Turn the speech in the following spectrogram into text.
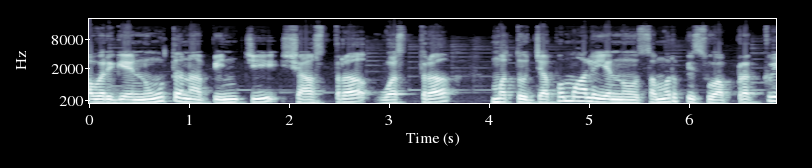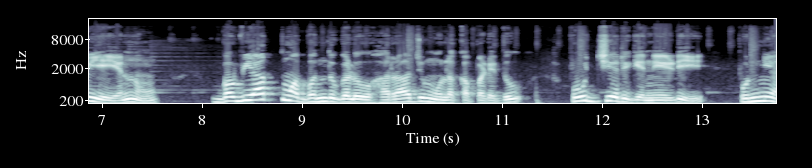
ಅವರಿಗೆ ನೂತನ ಪಿಂಚಿ, ಶಾಸ್ತ್ರ, ವಸ್ತ್ರ ಮತ್ತು ಜಪಮಾಲೆಯನ್ನು ಸಮರ್ಪಿಸುವ ಪ್ರಕ್ರಿಯೆಯನ್ನು ಭವ್ಯಾತ್ಮ ಬಂಧುಗಳು ಹರಾಜು ಮೂಲಕ ಪಡೆದು ಪೂಜ್ಯರಿಗೆ ನೀಡಿ ಪುಣ್ಯ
